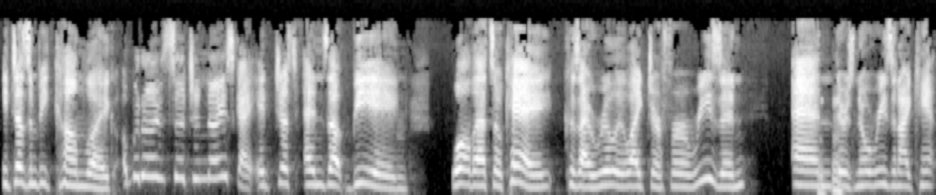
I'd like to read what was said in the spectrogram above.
it doesn't become like oh but i'm such a nice guy it just ends up being well that's okay because i really liked her for a reason and there's no reason I can't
